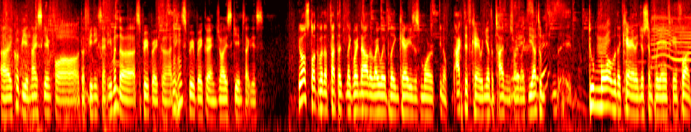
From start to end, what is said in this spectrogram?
uh, it could be a nice game for the Phoenix and even the Spirit Breaker. I think Mhm. Spirit Breaker enjoys games like this. You also talk about the fact that like right now the right way of playing carries is more you know active carry when you have the timings right. Like you have to do more with a carry than just simply AFK farm.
